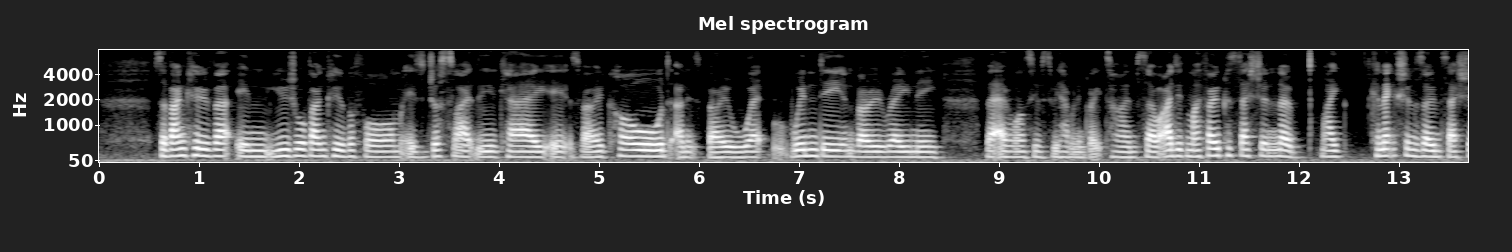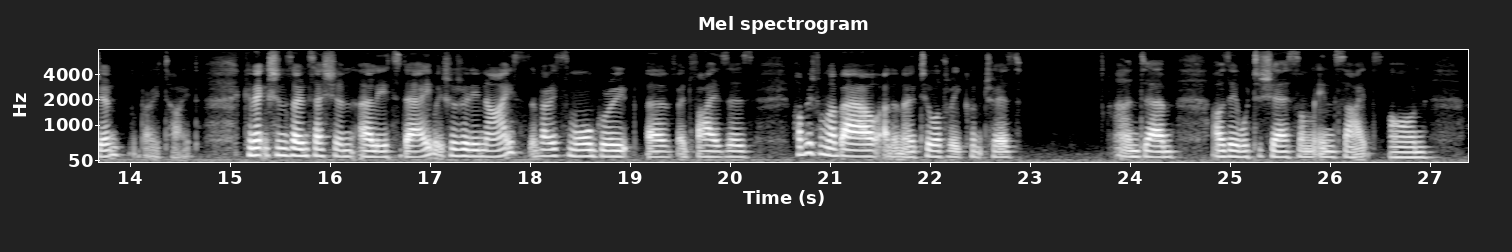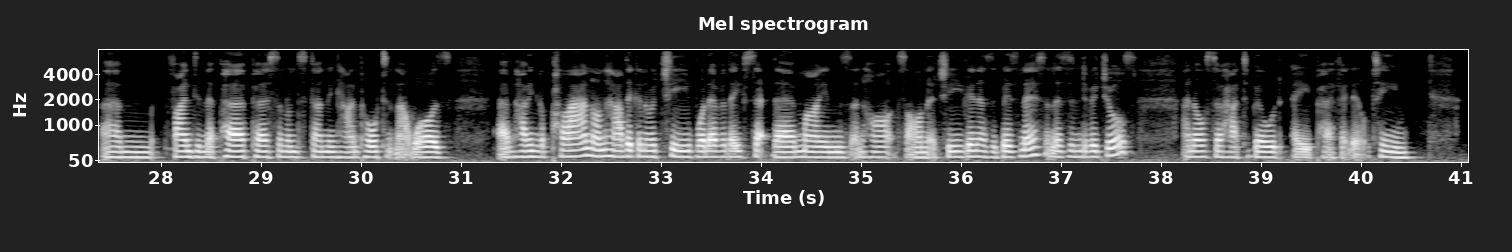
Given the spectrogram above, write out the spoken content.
So Vancouver, in usual Vancouver form, is just like the UK. It's very cold and it's very wet, windy and very rainy, but everyone seems to be having a great time. So I did my focus session, no, my connection zone session. I'm very tired. Connection zone session earlier today, which was really nice. A very small group of advisors, probably from about, I don't know, two or three countries. And um, I was able to share some insights on um, finding their purpose and understanding how important that was. Um, having a plan on how they're going to achieve whatever they've set their minds and hearts on achieving as a business and as individuals, and also how to build a perfect little team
